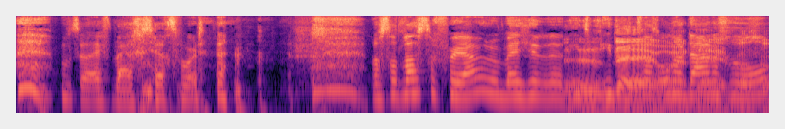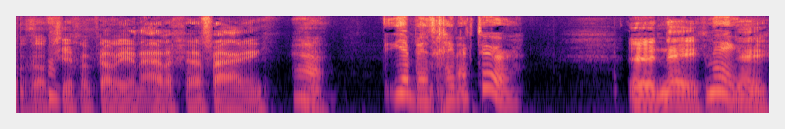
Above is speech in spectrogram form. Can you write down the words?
Moet wel even bijgezegd worden. Was dat lastig voor jou? Een beetje een iets, Eh, iets wat onderdanige nee, rol? dat was op zich ook alweer een aardige ervaring. Ja. Jij bent geen acteur. Eh, nee, Nee. nee.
